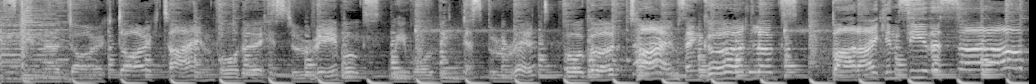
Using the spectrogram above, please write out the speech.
It's been a dark, dark time for the history books. We've all been desperate for good times and good looks. But I can see the sun out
